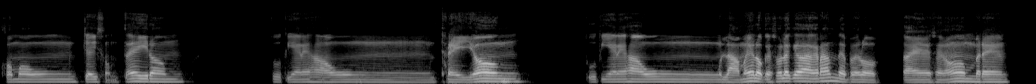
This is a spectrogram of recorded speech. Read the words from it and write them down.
como un Jason Tatum, tú tienes a un Trey Young, tú tienes a un Lamelo, que eso le queda grande, pero está ese nombre.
